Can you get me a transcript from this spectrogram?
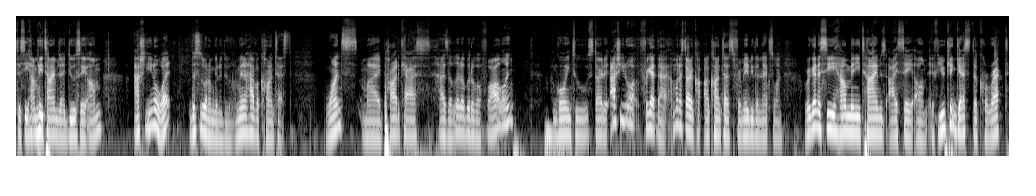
to see how many times I do say um. Actually, you know what? This is what I'm gonna do. I'm gonna have a contest. Once my podcast has a little bit of a following, I'm going to start it. Actually, you know what? Forget that. I'm going to start a, a contest for maybe the next one. We're going to see how many times I say um. If you can guess the correct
